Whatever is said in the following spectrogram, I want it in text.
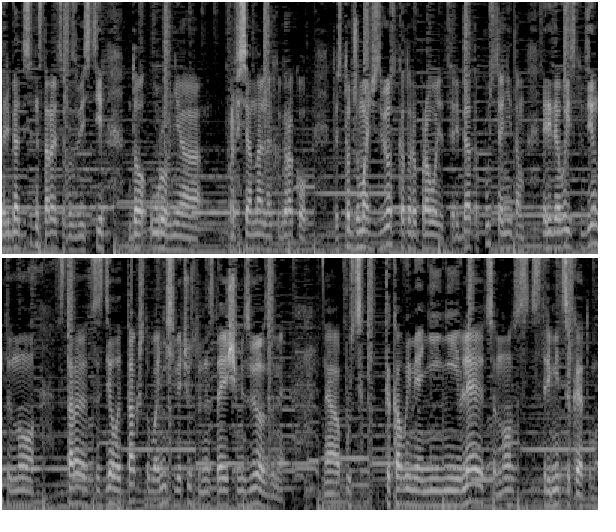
ребят действительно стараются возвести до уровня профессиональных игроков. То есть тот же матч звезд, который проводится, ребята, пусть они там рядовые студенты, но стараются сделать так, чтобы они себя чувствовали настоящими звездами. А, пусть таковыми они не являются, но стремиться к этому.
